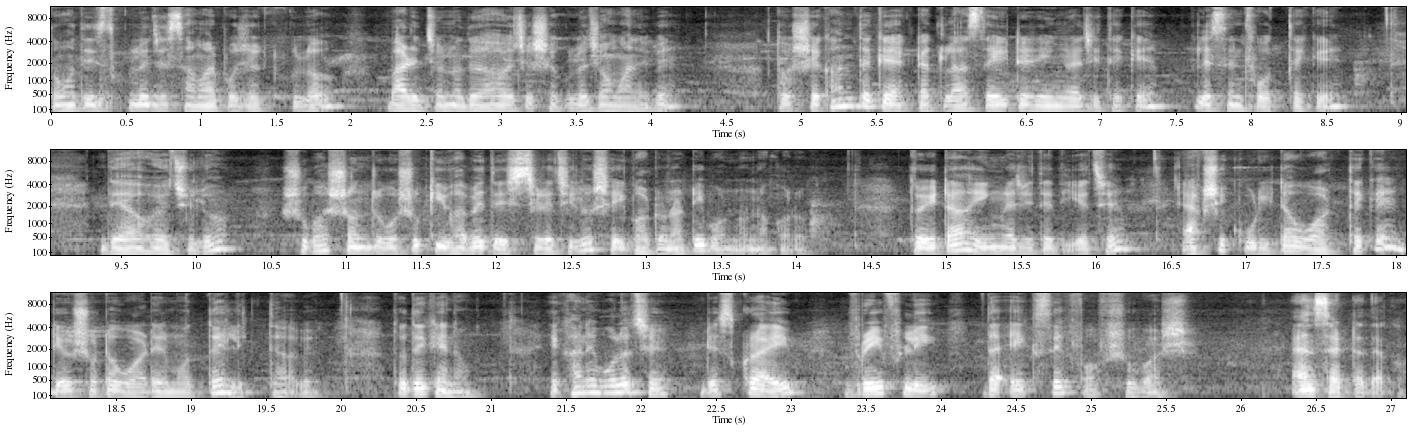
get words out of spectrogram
তোমাদের স্কুলে যে সামার প্রজেক্টগুলো বাড়ির জন্য দেওয়া হয়েছে সেগুলো জমা নেবে। তো সেখান থেকে একটা ক্লাস এইটের ইংরাজি থেকে লেসন ফোর থেকে দেওয়া হয়েছিল সুভাষচন্দ্র বসু কীভাবে দেশ ছেড়েছিল সেই ঘটনাটি বর্ণনা করো। তো এটা ইংরাজিতে দিয়েছে, একশো কুড়িটা ওয়ার্ড থেকে দেড়শোটা ওয়ার্ডের মধ্যে লিখতে হবে। তো দেখে নাও এখানে বলেছে ডেসক্রাইব ব্রিফলি দ্য এক্সেপ্ট অফ সুভাষ অ্যান্সারটা দেখো।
